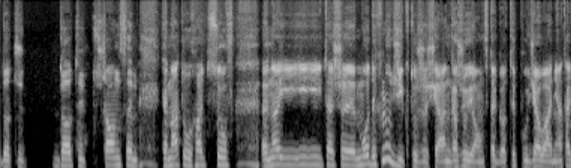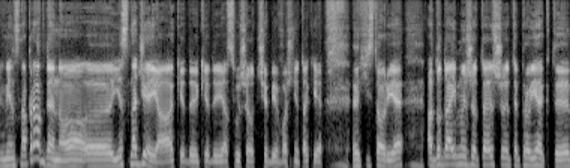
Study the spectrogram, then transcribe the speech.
doty, dotyczącym tematu uchodźców, no i, i, też e, młodych ludzi, którzy się angażują w tego typu działania. Tak więc naprawdę no, e, jest nadzieja, kiedy, kiedy ja słyszę od ciebie właśnie takie e, historie. A dodajmy, że też te projekty,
